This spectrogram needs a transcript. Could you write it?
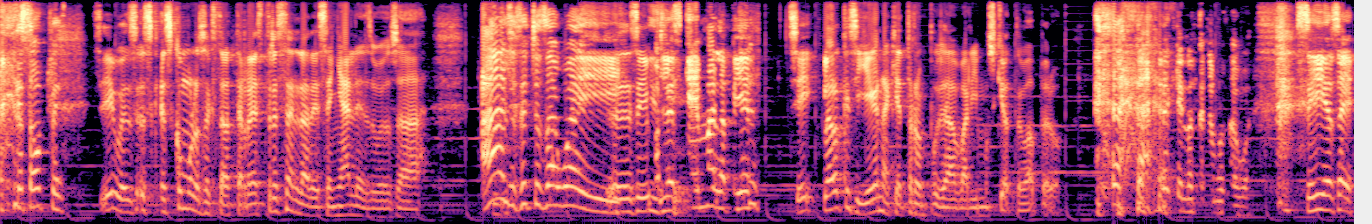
Sí, güey, es, como los extraterrestres en la de señales, güey. O sea. Ah, les echas agua y, eh, les quema la piel. Sí, claro que si llegan aquí a Toronto, pues ya valimos te va, pero. que no tenemos agua. Sí, ese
